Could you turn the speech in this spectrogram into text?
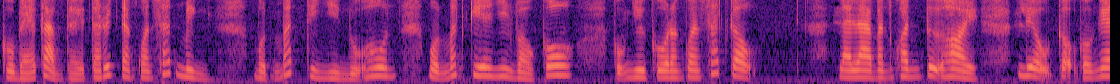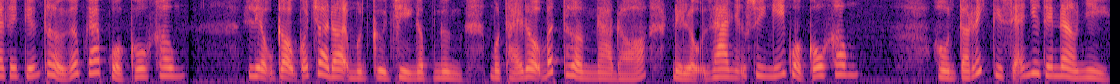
Cô bé cảm thấy tarik đang quan sát mình, một mắt thì nhìn nụ hôn, một mắt kia nhìn vào cô, cũng như cô đang quan sát cậu. Lai là băn khoăn tự hỏi, liệu cậu có nghe thấy tiếng thở gấp gáp của cô không? Liệu cậu có chờ đợi một cử chỉ ngập ngừng, một thái độ bất thường nào đó để lộ ra những suy nghĩ của cô không? Hồn Tarik thì sẽ như thế nào nhỉ?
